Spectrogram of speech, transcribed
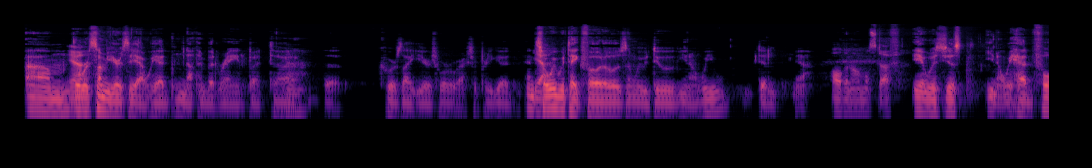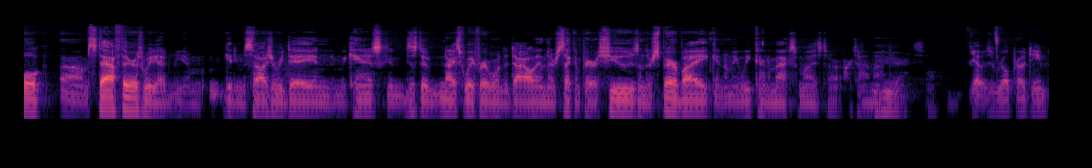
Um, yeah. There were some years, yeah, we had nothing but rain, but uh, yeah. the Coors Light years were actually pretty good. And so we would take photos and we would do, you know, we did, yeah, all the normal stuff. It was just, you know, we had full um, staff there, so we had, you know, getting massage every day and mechanics, and just a nice way for everyone to dial in their second pair of shoes and their spare bike. And I mean, we kind of maximized our, our time mm-hmm. out there. So yeah, it was a real pro team.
